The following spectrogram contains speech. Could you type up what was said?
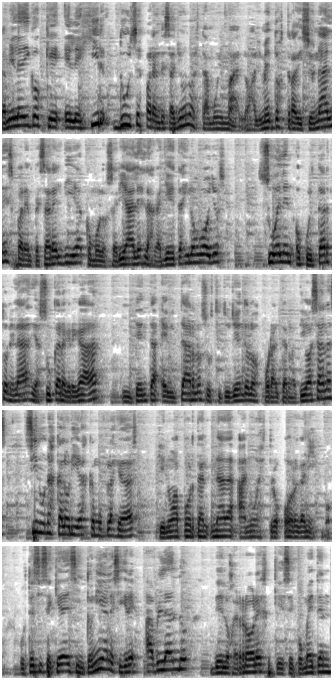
También le digo que elegir dulces para el desayuno está muy mal. Los alimentos tradicionales para empezar el día, como los cereales, las galletas y los bollos, suelen ocultar toneladas de azúcar agregada. Intenta evitarlos sustituyéndolos por alternativas sanas sin unas calorías camuflajeadas que no aportan nada a nuestro organismo. Usted si se queda en sintonía le seguiré hablando de los errores que se cometen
